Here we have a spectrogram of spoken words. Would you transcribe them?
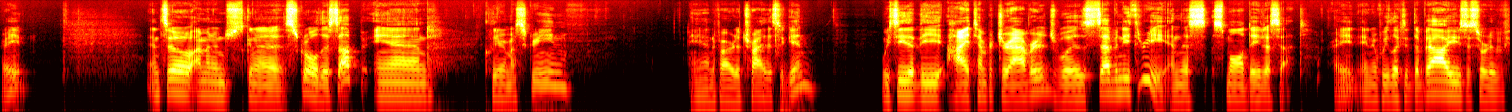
right? And so I'm just going to scroll this up and clear my screen. And if I were to try this again, we see that the high temperature average was 73 in this small data set, right? And if we looked at the values to sort of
